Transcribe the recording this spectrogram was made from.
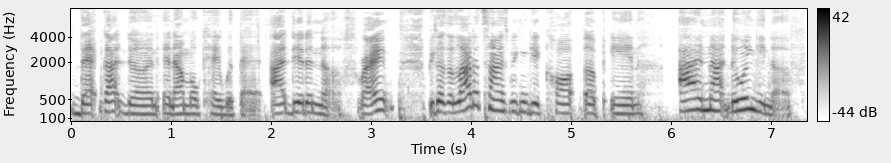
that got done. And I'm okay with that. I did enough, right? Because a lot of times we can get caught up in, I'm not doing enough.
